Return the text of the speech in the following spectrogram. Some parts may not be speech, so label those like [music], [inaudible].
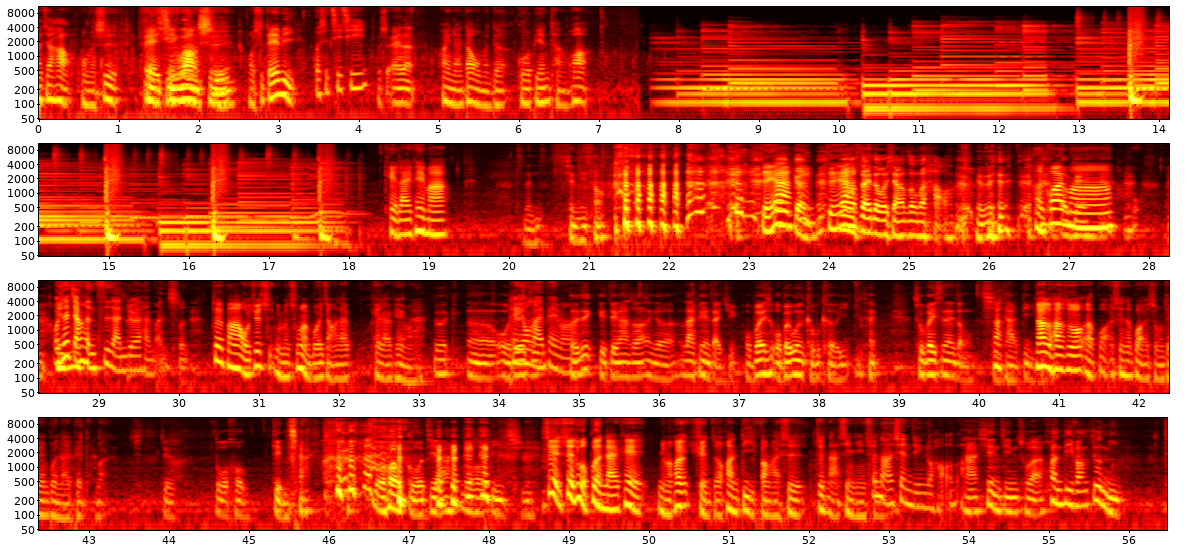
大家好，我们是废寝忘食，我是 David，我是七七，我是 Alan，欢迎来到我们的国边谈话。可以来配吗？只能先听到。[laughs] 怎样？梗怎样塞得我想象中的好，可是很快吗？[laughs] 我觉得讲很自然，就会还蛮顺。对吧？我觉得出你们出门不会讲来可以来配吗？就 [laughs] 是呃，我可以用来来配吗可？是直接跟他说那个来配的载具，我不会我不会问可不可以，[laughs] 除非是那种其他地方那如果他说呃不好，先生不好意思，我们这边不能来配怎么办？就落后店家、[laughs] 落后国家、落后地区。所以所以如果不能来配，你们会选择换地方，还是就拿现金出就？拿现金就好了吧？拿现金出来换地方，就你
